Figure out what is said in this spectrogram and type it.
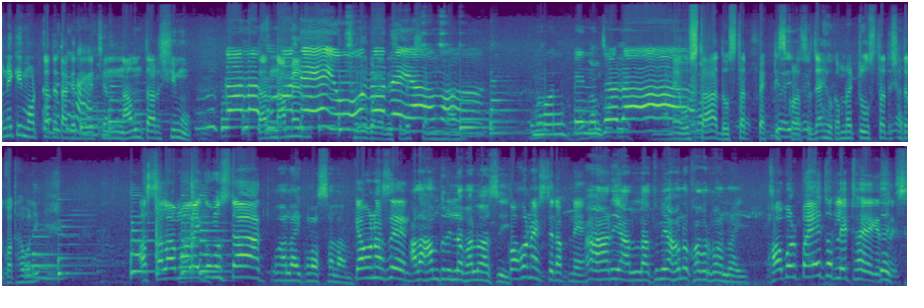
অনেকেই মটকাতে তাকে দেখেছেন। নাম তার শিমু। তার নামের শুরু করে দিয়েছে দেখছেন মন মানে ওস্তাদ ওস্তাদ প্র্যাকটিস করাচ্ছে। যাই হোক আমরা একটু ওস্তাদের সাথে কথা বলি। আসসালামু আলাইকুম ওস্তাদ ওয়ালাইকুম আসসালাম। কেমন আছেন? আলহামদুলিল্লাহ ভালো আছি। কখন আসছেন আপনি? আরে আল্লাহ তুমি এখনও খবর পাও নাই। খবর পাই তো লেট হয়ে গেছে। দেখছ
